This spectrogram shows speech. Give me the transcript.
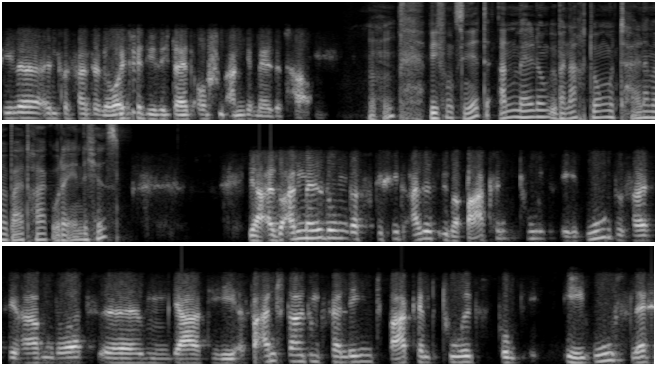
viele interessante Leute, die sich da jetzt auch schon angemeldet haben. Mhm. Wie funktioniert Anmeldung, Übernachtung, Teilnahmebeitrag oder ähnliches? Ja, also Anmeldung, das geschieht alles über Barcamp Tools EU. Das heißt, wir haben dort ähm, ja die Veranstaltung verlinkt, barcamptools.eu slash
